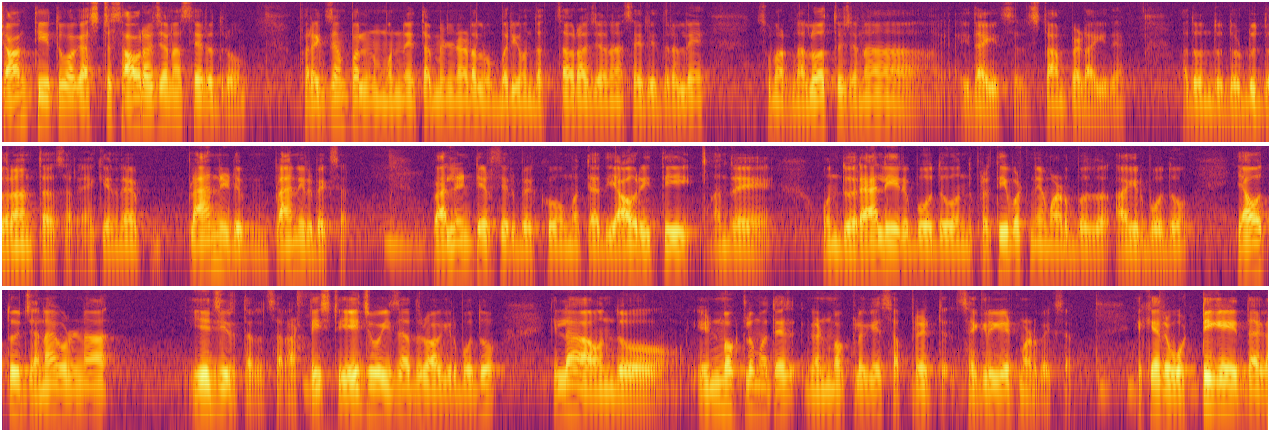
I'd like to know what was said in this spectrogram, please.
ಶಾಂತಿಯುತವಾಗಿ ಅಷ್ಟು ಸಾವಿರ ಜನ ಸೇರಿದ್ರು. ಫಾರ್ ಎಕ್ಸಾಂಪಲ್ ಮೊನ್ನೆ ತಮಿಳ್ನಾಡಲ್ಲಿ ಬರೀ ಒಂದು ಹತ್ತು ಸಾವಿರ ಜನ ಸೇರಿದ್ರಲ್ಲೇ ಸುಮಾರು ನಲವತ್ತು ಜನ ಇದಾಗಿದೆ ಸರ್ ಸ್ಟಾಂಪೆಡ್ ಆಗಿದೆ. ಅದೊಂದು ದೊಡ್ಡ ದುರಂತ ಸರ್. ಯಾಕೆಂದರೆ ಪ್ಲ್ಯಾನ್ ಇಡ ಪ್ಲ್ಯಾನ್ ಇರಬೇಕು ಸರ್. ವ್ಯಾಲೆಂಟಿಯರ್ಸ್ ಇರಬೇಕು, ಮತ್ತು ಅದು ಯಾವ ರೀತಿ ಅಂದರೆ ಒಂದು ರ್ಯಾಲಿ ಇರ್ಬೋದು, ಒಂದು ಪ್ರತಿಭಟನೆ ಮಾಡ್ಬೋದು, ಆಗಿರ್ಬೋದು. ಯಾವತ್ತು ಜನಗಳನ್ನ ಏಜ್ ಇರ್ತಾರೆ ಸರ್ ಅಟ್ಲೀಸ್ಟ್ ಏಜ್ ವೈಸ್ ಆದರೂ ಆಗಿರ್ಬೋದು, ಇಲ್ಲ ಒಂದು ಹೆಣ್ಮಕ್ಳು ಮತ್ತು ಗಂಡ್ಮಕ್ಳಿಗೆ ಸಪ್ರೇಟ್ ಸೆಗ್ರಿಗೇಟ್ ಮಾಡ್ಬೇಕು ಸರ್. ಯಾಕೆಂದರೆ ಒಟ್ಟಿಗೆ ಇದ್ದಾಗ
